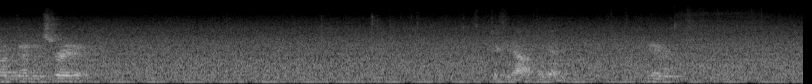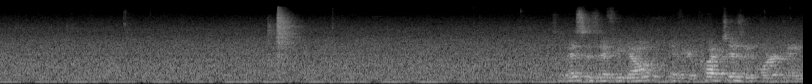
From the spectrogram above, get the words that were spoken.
I'll demonstrate it. Take it out again. Yeah. This is if you don't, if your clutch isn't working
